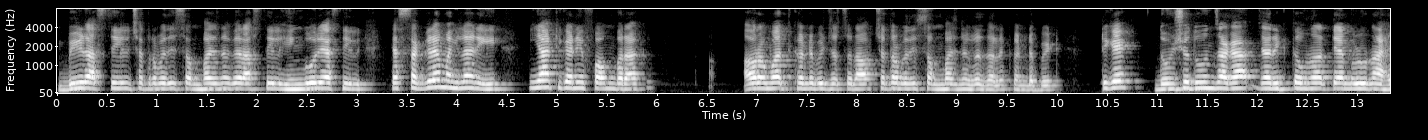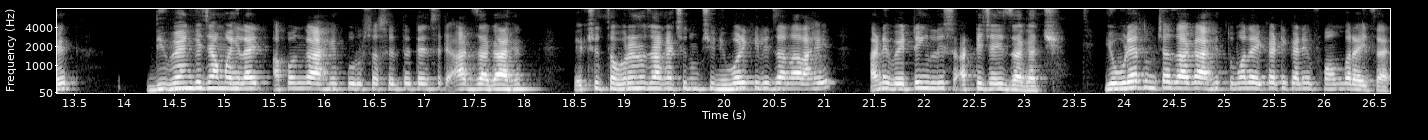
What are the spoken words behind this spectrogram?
बीड असतील छत्रपती संभाजीनगर असतील हिंगोली असतील या सगळ्या महिलांनी या ठिकाणी फॉर्म भरा. औरंगाबाद खंडपीठ ज्याचं नाव छत्रपती संभाजीनगर झालं खंडपीठ. ठीक आहे? दोनशे दोन जागा ज्या रिक्त होणार त्या मिळून आहेत. दिव्यांग ज्या महिला आहेत अपंग आहेत पुरुष असेल तर त्यांच्यासाठी आठ जागा आहेत. एकशे चौऱ्याण्णव जागाची तुमची निवड केली जाणार आहे आणि वेटिंग लिस्ट अठ्ठेचाळीस जागाची. एवढ्या तुमच्या जागा आहेत तुम्हाला एका ठिकाणी फॉर्म भरायचा आहे.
